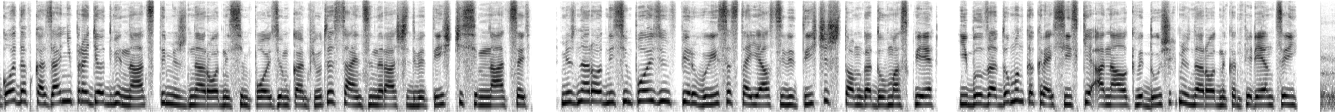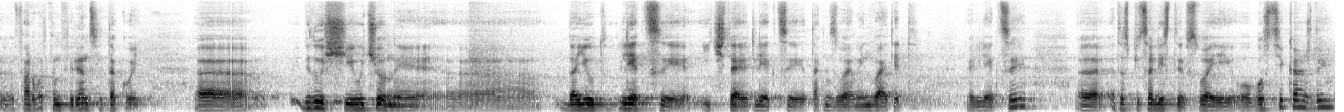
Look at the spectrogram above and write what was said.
года в Казани пройдет 12-й международный симпозиум Computer Science in Russia 2017. Международный симпозиум впервые состоялся в 2006 году в Москве и был задуман как российский аналог ведущих международных конференций. Формат конференции такой. Э, ведущие ученые э, дают лекции и читают лекции, так называемые invited лекции. Э, это специалисты в своей области каждый.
